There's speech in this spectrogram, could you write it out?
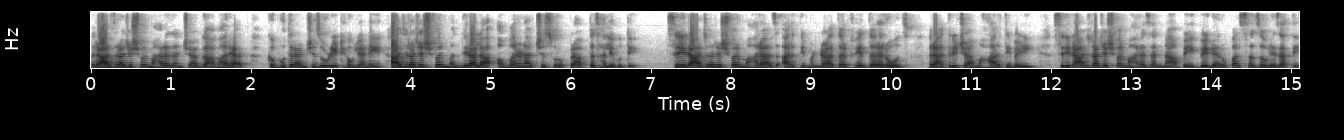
राजराजेश्वर महाराजांच्या गाभाऱ्यात कबुतरांची जोडी ठेवल्याने राजराजेश्वर मंदिराला अमरनाथचे स्वरूप प्राप्त झाले होते. श्री राजराजेश्वर महाराज आरती मंडळातर्फे दररोज रात्रीच्या महाआरतीवेळी श्री राजराजेश्वर महाराजांना वेगवेगळ्या रूपात सजवले जाते.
